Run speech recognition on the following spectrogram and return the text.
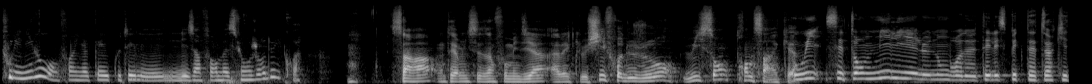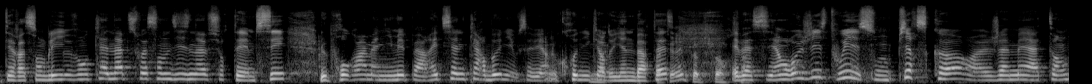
tous les niveaux. Enfin, il n'y a qu'à écouter les, les informations aujourd'hui, quoi. Sarah, on termine ces infos médias avec le chiffre du jour 835. Oui, c'est en milliers le nombre de téléspectateurs qui étaient rassemblés devant Canap 79 sur TMC, le programme animé par Étienne Carbonnier, vous savez, hein, le chroniqueur Ouais. de Yann Barthès. Eh ben, c'est enregistre, oui, son pire score euh, jamais atteint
